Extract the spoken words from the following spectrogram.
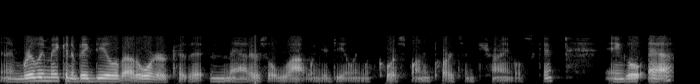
And I'm really making a big deal about order because it matters a lot when you're dealing with corresponding parts in triangles. Okay, angle F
